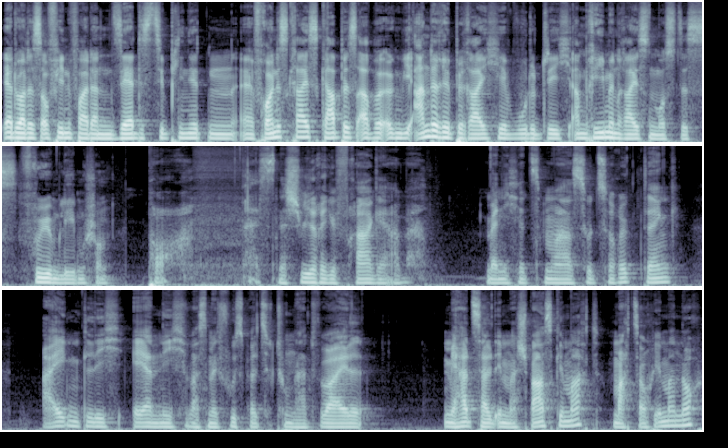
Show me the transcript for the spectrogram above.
Ja, du hattest auf jeden Fall dann einen sehr disziplinierten äh, Freundeskreis. Gab es aber irgendwie andere Bereiche, wo du dich am Riemen reißen musstest, früh im Leben schon? Boah, das ist eine schwierige Frage, aber wenn ich jetzt mal so zurückdenke, eigentlich eher nicht, was mit Fußball zu tun hat, weil mir hat es halt immer Spaß gemacht, macht es auch immer noch.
